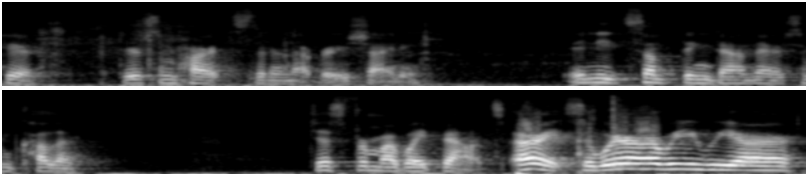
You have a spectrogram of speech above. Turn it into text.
Here, there's some hearts that are not very shiny. It needs something down there, some color, just for my white balance. All right, so where are we? We are,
